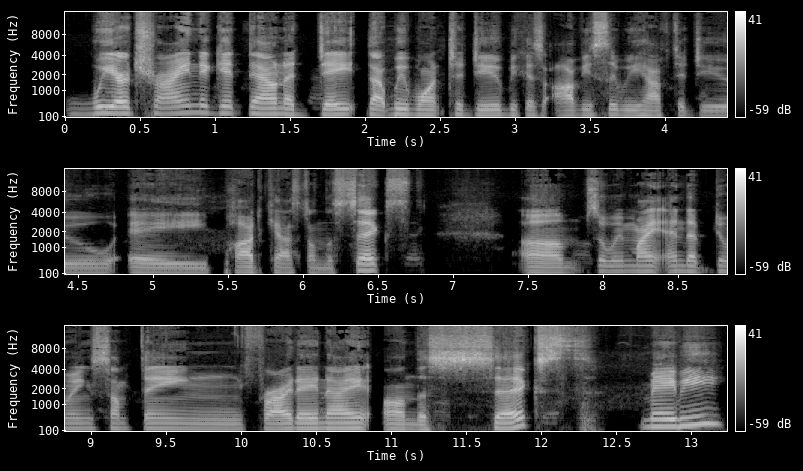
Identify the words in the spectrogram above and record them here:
we are trying to get down a date that we want to do because obviously we have to do a podcast on the sixth. Um, so we might end up doing something Friday night on the sixth, maybe.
